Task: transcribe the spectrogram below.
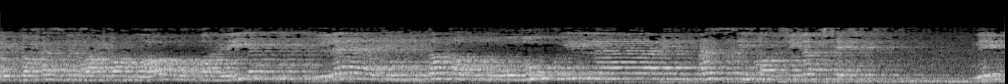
ابن حزم رحمه الله الظاهرية لا ينتقض الوضوء إلا من مس فرج نفسه ليه؟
